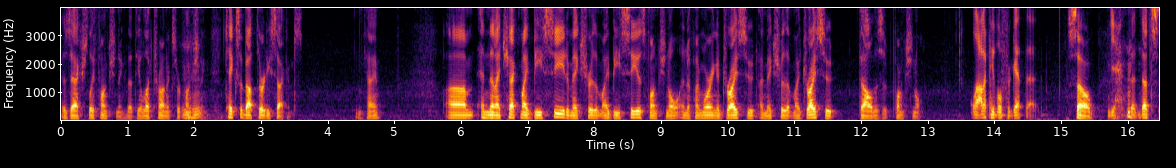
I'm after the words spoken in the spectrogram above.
is actually functioning, that the electronics are functioning. Takes about 30 seconds. Okay. Um, and then I check my BC to make sure that my BC is functional. And if I'm wearing a dry suit, I make sure that my dry suit valve is functional. A lot of people forget that. So Yeah. that, that's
